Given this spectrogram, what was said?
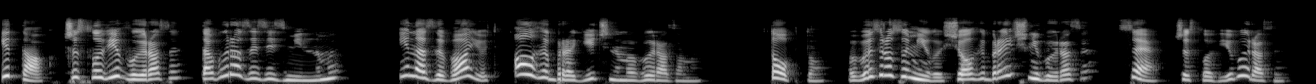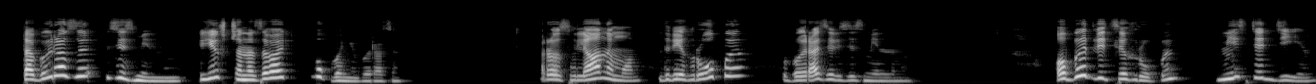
І так, числові вирази та вирази зі змінними і називають алгебраїчними виразами. Тобто, ви зрозуміли, що алгебраїчні вирази це числові вирази та вирази зі змінними. Їх ще називають буквені вирази. Розглянемо дві групи виразів зі змінними. Обидві ці групи містять дії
